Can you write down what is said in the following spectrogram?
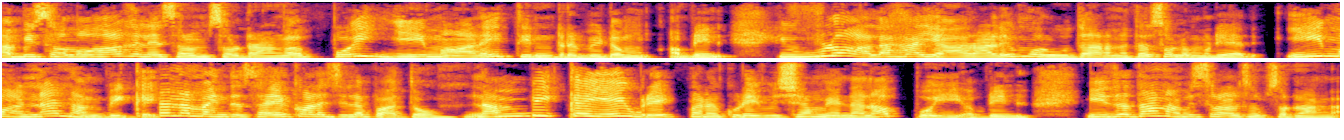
நபி ஸல்லல்லாஹு அலைஹி சொல்றாங்க பொய் ஈமானை தின்றுவிடும் அப்படின்னு. இவ்வளவு அழகா யாராலையும் ஒரு உதாரணத்தை சொல்ல முடியாது. ஈமான்னா நம்பிக்கை. நம்ம இந்த சைக்காலஜில பார்த்தோம் நம்பிக்கையை பிரேக் பண்ணக்கூடிய விஷயம் என்னன்னா பொய் அப்படின்னு. இததான் நபி ஸல்லல்லாஹு சொல்றாங்க.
